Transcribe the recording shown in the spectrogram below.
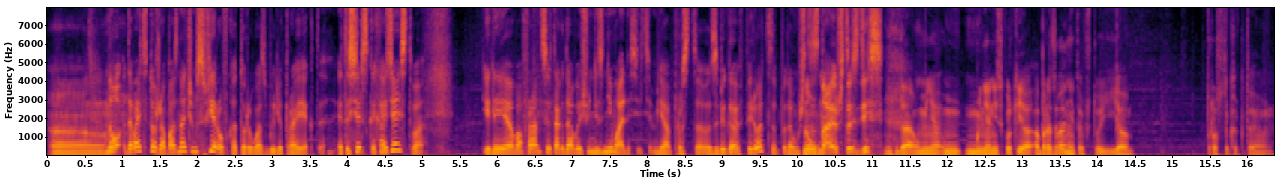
Э, Но давайте тоже обозначим сферу, в которой у вас были проекты. Это сельское хозяйство? Или во Франции тогда вы еще не занимались этим? Я просто забегаю вперед, потому что Ну, знаю, что здесь. Да, у меня, у у меня несколько образований, так что я просто как-то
